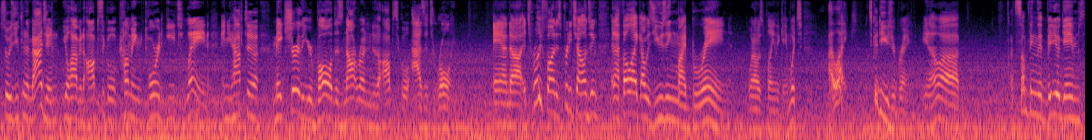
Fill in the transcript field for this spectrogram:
So, as you can imagine, you'll have an obstacle coming toward each lane and you have to make sure that your ball does not run into the obstacle as it's rolling. And uh, it's really fun, it's pretty challenging, and I felt like I was using my brain when I was playing the game, which I like. It's good to use your brain, you know? Uh, that's something that video games,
